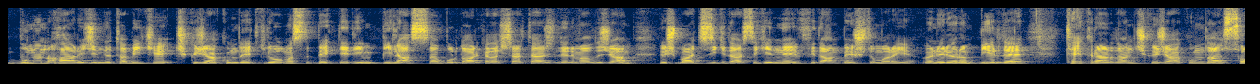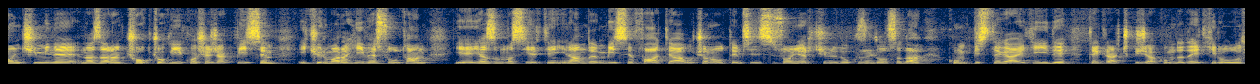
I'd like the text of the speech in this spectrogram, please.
Bunun haricinde tabii ki çıkacağı kumda etkili olmasını beklediğim bilhassa burada arkadaşlar tercihlerimi alacağım. Işbah Çizik Ders'teki Nevfi'dan 5 numarayı öneriyorum. Bir de tekrardan çıkacağı kumda son çimine nazaran çok çok iyi koşacak bir isim. 2 numara Hive Sultan yazılması gerektiğine inandığım bir isim. Fatiha Uçanoğlu temsilcisi son yarış şimdi 9. olsa da kum pistte gayet iyiydi. Tekrar çıkacağı kumda da etkili olur.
